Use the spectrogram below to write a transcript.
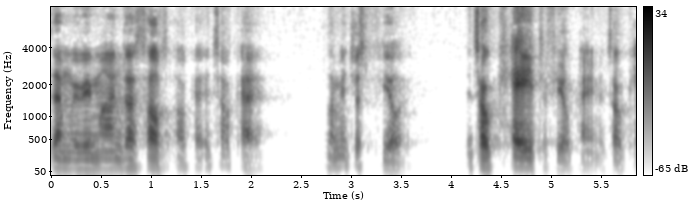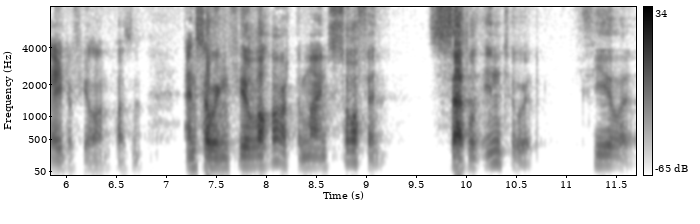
then we remind ourselves, okay, it's okay. Let me just feel it. It's okay to feel pain. It's okay to feel unpleasant. And so we can feel the heart, the mind soften, settle into it, feel it.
